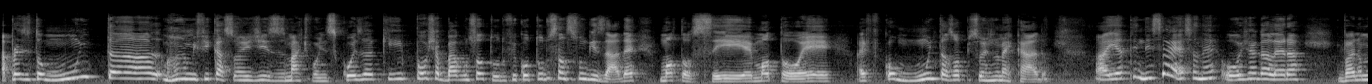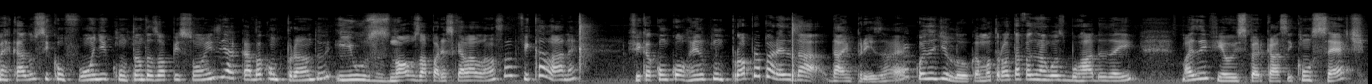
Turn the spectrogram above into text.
apresentou muitas ramificações de smartphones, coisa que, poxa, bagunçou tudo, ficou tudo Samsungizado, é Moto C, é Moto E, aí ficou muitas opções no mercado. Aí a tendência é essa, né? Hoje a galera vai no mercado, se confunde com tantas opções e acaba comprando e os novos aparelhos que ela lança fica lá, né? Fica concorrendo com o próprio aparelho da, da empresa. É coisa de louco. A Motorola tá fazendo algumas burradas aí, mas enfim, eu espero que ela se conserte.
